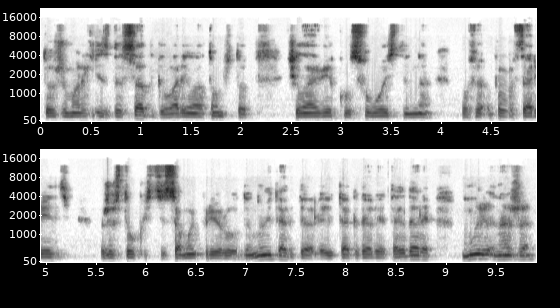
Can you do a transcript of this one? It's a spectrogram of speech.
Тот же Маркиз де Сад говорил о том, что человеку свойственно повторять жестокости самой природы, ну и так далее, и так далее, и так далее. Мы, наши,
